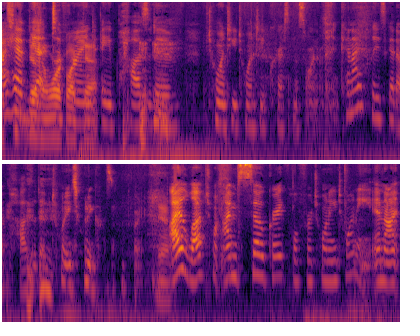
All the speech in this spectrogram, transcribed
it's- have it doesn't yet to like find a positive 2020 Christmas ornament. Can I please get a positive 2020 Christmas ornament? Yeah. I love. Tw- I'm so grateful for 2020, and I,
